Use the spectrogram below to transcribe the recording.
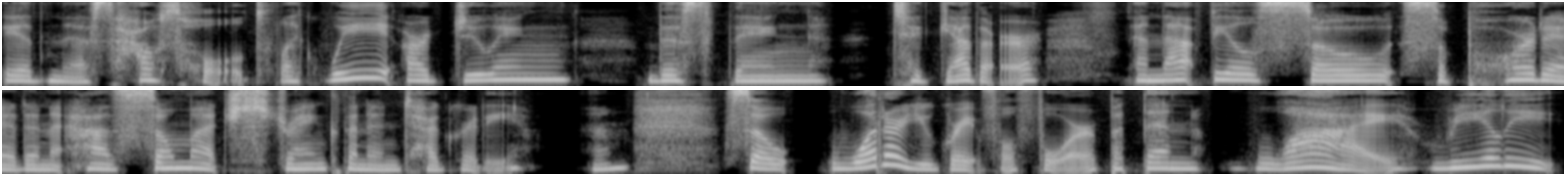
in this household. Like we are doing this thing together, and that feels so supported and it has so much strength and integrity. Um, so, what are you grateful for? But then, why? Really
